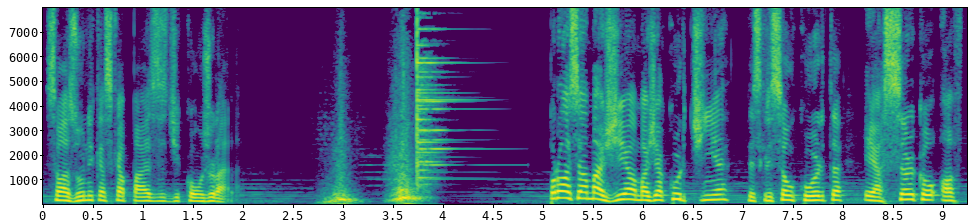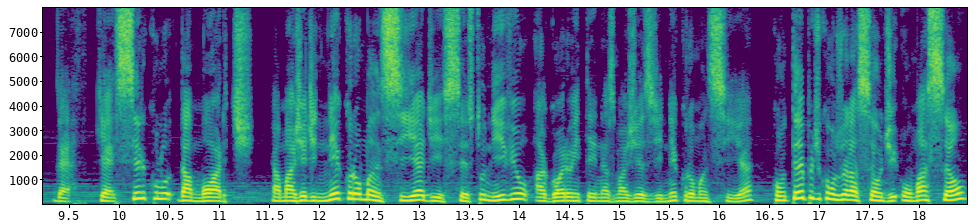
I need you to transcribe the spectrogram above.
são as únicas capazes de conjurá-la. Próxima magia, uma magia curtinha, descrição curta, é a Circle of Death, que é Círculo da Morte. A magia de necromancia de sexto nível, agora eu entrei nas magias de necromancia, com tempo de conjuração de uma ação,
